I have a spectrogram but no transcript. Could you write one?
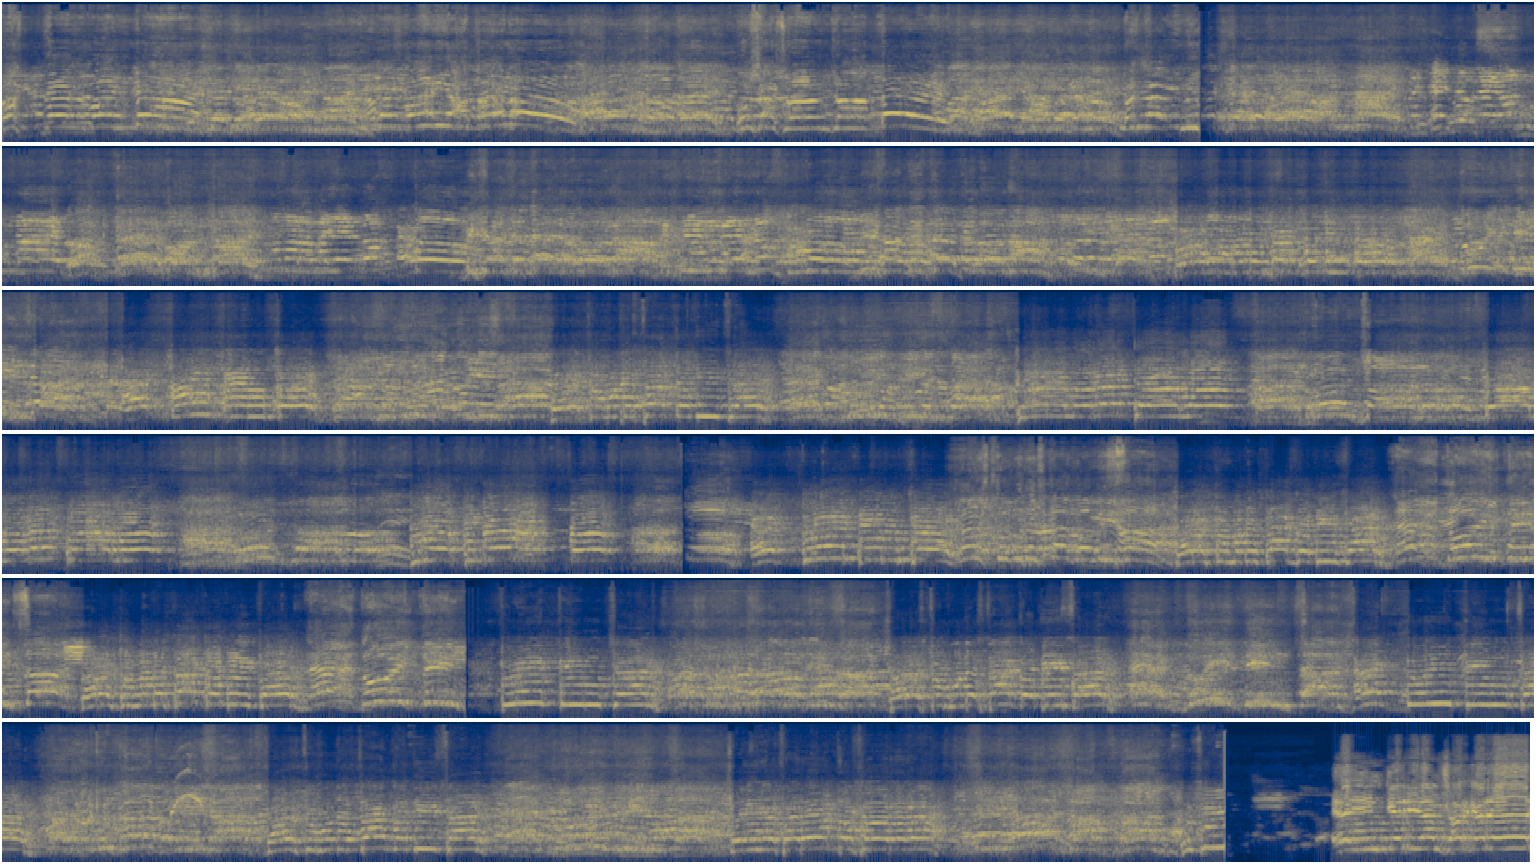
রক্তের বন্যা আমার ভাই হাতানো প্রশাসন জবাব দেয় এই জন্য অন্যায় আমার ভাইয়ের রক্ত বীরের রক্ত দুই তিন চার স্বরাষ্ট্র উপদেষ্টা কবি স্যার এক দুই তিন চার স্বরাষ্ট্র উপদেষ্টা কবি স্যার চৈরা স্যারের দোসরেরা খুশি এই সরকারের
